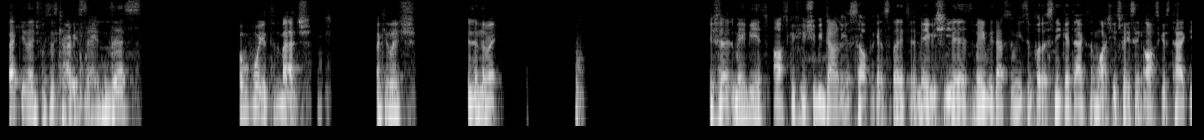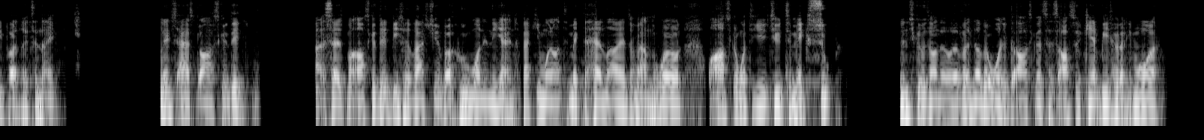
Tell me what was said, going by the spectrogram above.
Becky Lynch versus Kairi Sane. This, but before we get to the match, Becky Lynch is in the ring. He said maybe it's Asuka who should be doubting herself against Lynch, and maybe she is. Maybe that's the reason for the sneak attacks and why she's facing Asuka's tag team partner tonight. Lynch asked Asuka did uh, says but Asuka did beat her last year, but who won in the end? Becky went on to make the headlines around the world, while Asuka went to YouTube to make soup. Lynch goes on to deliver another warning to Asuka and says Asuka can't beat her anymore.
